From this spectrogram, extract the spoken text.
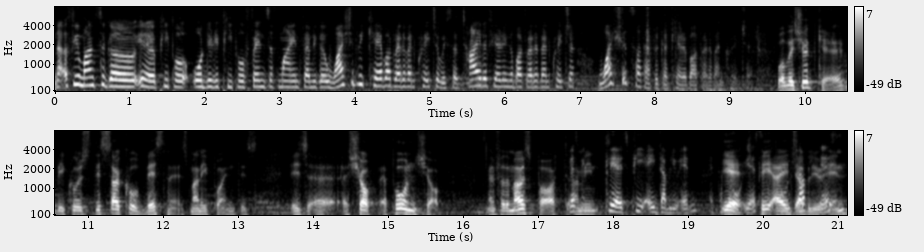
Now, a few months ago, you know, people, ordinary people, friends of mine, family go, why should we care about Radovan Krejcir? We're so tired of hearing about Radovan Krejcir. Why should South Africa care about Radovan Krejcir? Well, they should care because this so-called business, Moneypoint, is, is a, a shop, a pawn shop, and for the most part, Let's I mean, clear. It's P A W N. Yes, yes, P A W N.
